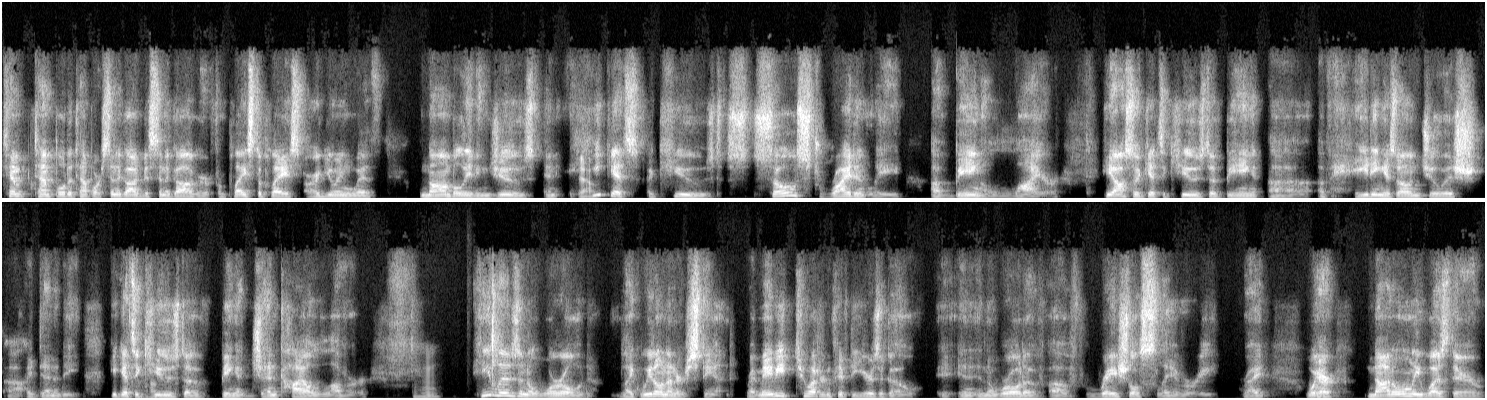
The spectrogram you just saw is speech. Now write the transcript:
temp, temple to temple or synagogue to synagogue or from place to place, arguing with non-believing Jews, and yeah. he gets accused so stridently of being a liar. He also gets accused of being uh, of hating his own Jewish uh, identity. He gets uh-huh. accused of being a Gentile lover. Mm-hmm. He lives in a world like we don't understand, right? Maybe 250 years ago, in, in the world of, of racial slavery, right, where yeah. not only was there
